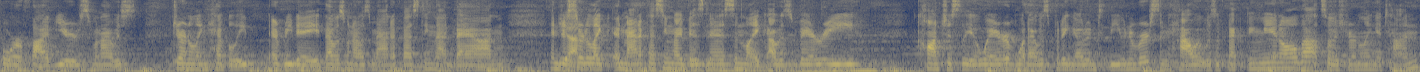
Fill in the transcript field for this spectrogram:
four or five years when I was journaling heavily every day. That was when I was manifesting that van and just Yeah. sort of like and manifesting my business and like I was very consciously aware of what I was putting out into the universe and how it was affecting me and all that. So I was journaling a ton.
